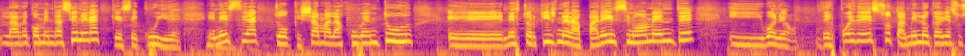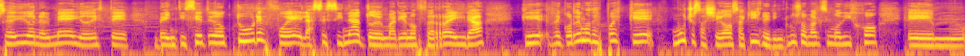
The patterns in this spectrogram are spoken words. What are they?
la recomendación era que se cuide. En ese acto que llama a la juventud, eh, Néstor Kirchner aparece nuevamente y bueno, después de eso también lo que había sucedido en el medio de este 27 de octubre fue el asesinato de Mariano Ferreira, que recordemos después que muchos allegados a Kirchner, incluso Máximo dijo eh,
